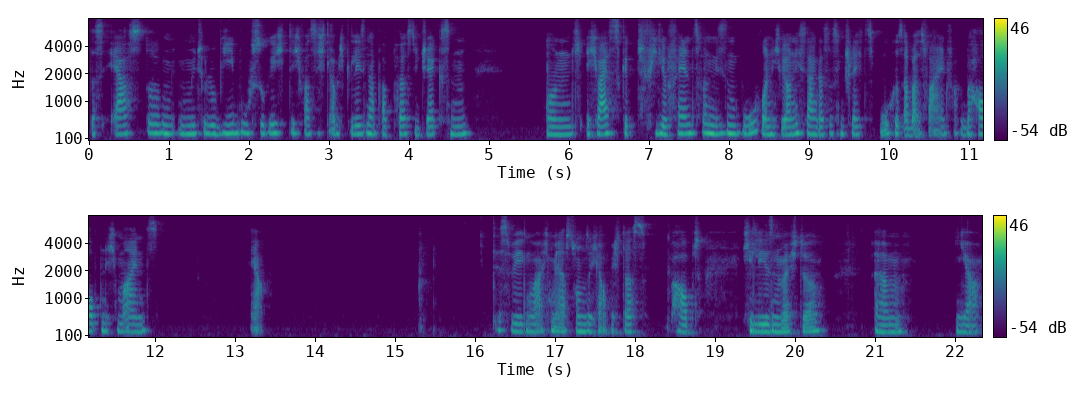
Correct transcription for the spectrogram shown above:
das erste Mythologiebuch so richtig, was ich glaube ich gelesen habe, war Percy Jackson. Und ich weiß, es gibt viele Fans von diesem Buch und ich will auch nicht sagen, dass es ein schlechtes Buch ist, aber es war einfach überhaupt nicht meins. Ja. Deswegen war ich mir erst unsicher, ob ich das überhaupt hier lesen möchte. Ähm, ja,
